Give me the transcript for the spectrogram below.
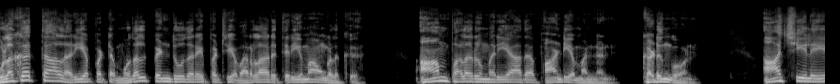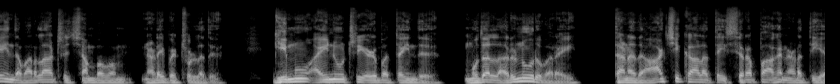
உலகத்தால் அறியப்பட்ட முதல் பெண் தூதரை பற்றிய வரலாறு தெரியுமா உங்களுக்கு? ஆம் பலரும் அறியாத பாண்டிய மன்னன் கடுங்கோன். ஆட்சியிலேயே இந்த வரலாற்று சம்பவம் நடைபெற்றுள்ளது. கிமு ஐநூற்றி எழுபத்தைந்து முதல் அறுநூறு வரை தனது ஆட்சி காலத்தை சிறப்பாக நடத்திய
